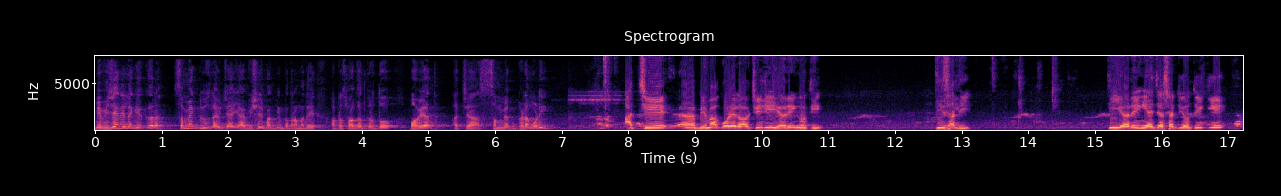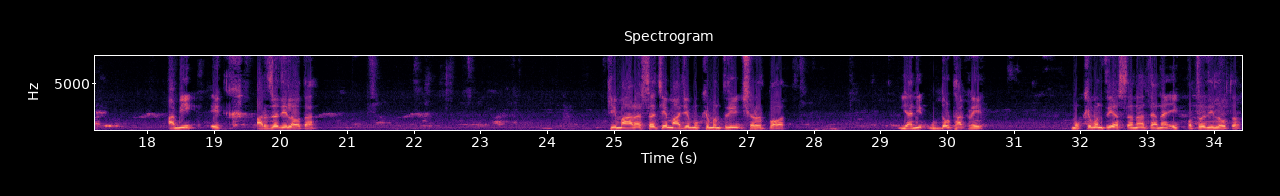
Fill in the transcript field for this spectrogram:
मी Vijay Nilangekar Samyak news लाईव्हच्या या विशेष बातमीपत्रामध्ये आपलं स्वागत करतो. पाहूयात आजच्या सम्यक घडामोडी. आजची भीमा कोरेगावची जी इयरिंग होती ती झाली. ती इयरिंग याच्यासाठी होती की आम्ही एक अर्ज दिला होता की महाराष्ट्राचे माजी मुख्यमंत्री शरद पवार यांनी उद्धव ठाकरे मुख्यमंत्री असताना त्यांना एक पत्र दिलं होतं.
